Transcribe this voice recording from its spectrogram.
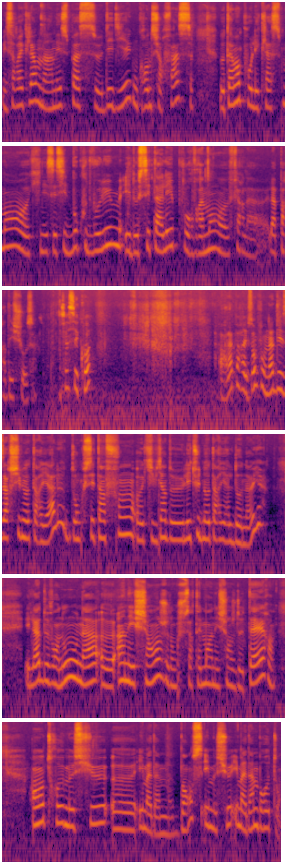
Mais c'est vrai que là, on a un espace euh, dédié, une grande surface, notamment pour les classements euh, qui nécessitent beaucoup de volume et de s'étaler pour vraiment faire la, part des choses. Ça, c'est quoi? Alors là, par exemple, on a des archives notariales. Donc, c'est un fonds qui vient de l'étude notariale d'Auneuil. Et là, devant nous, on a euh, un échange, donc certainement un échange de terre, entre monsieur euh, et madame Bans et monsieur et madame Breton.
